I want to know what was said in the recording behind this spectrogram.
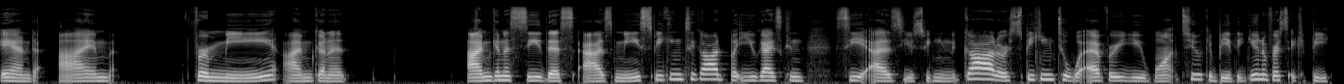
and I'm for me, I'm going to I'm going to see this as me speaking to God, but you guys can see as you speaking to God or speaking to whatever you want to. It could be the universe, it could be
